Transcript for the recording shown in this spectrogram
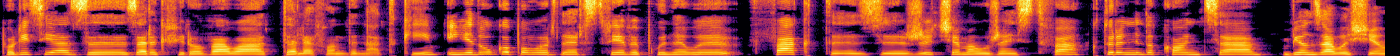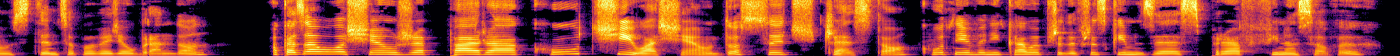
Policja z, zarekwirowała telefon dynatki i niedługo po morderstwie wypłynęły fakty z życia małżeństwa, które nie do końca wiązały się z tym, co powiedział Brandon. Okazało się, że para kłóciła się dosyć często. Kłótnie wynikały przede wszystkim ze spraw finansowych.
